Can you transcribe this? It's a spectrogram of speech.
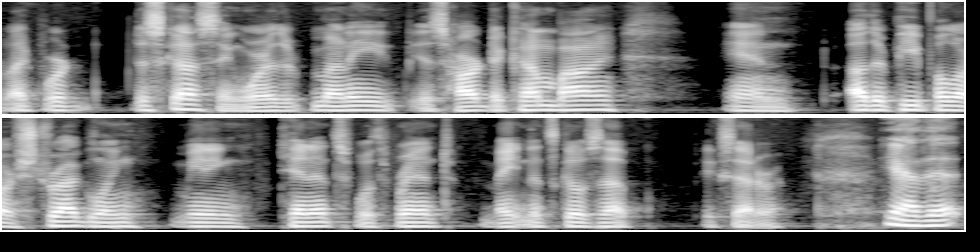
like we're discussing where the money is hard to come by and other people are struggling, meaning tenants with rent, maintenance goes up, etc. Yeah, the,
